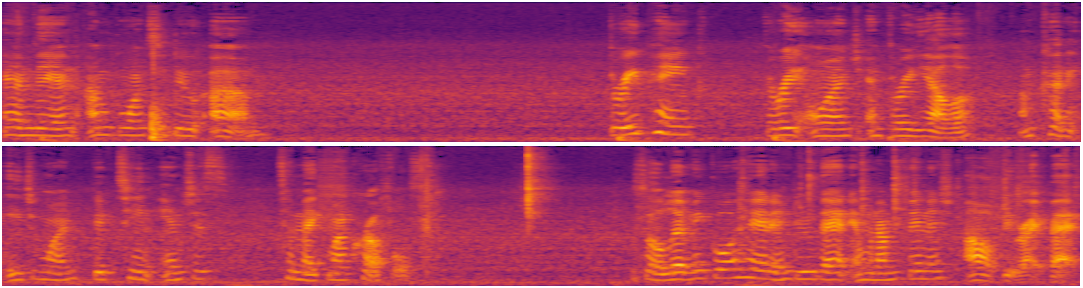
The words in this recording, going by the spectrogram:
And then I'm going to do um, three pink three orange and three yellow I'm cutting each one 15 inches to make my cruffles. So let me go ahead and do that and when I'm finished, I'll be right back.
